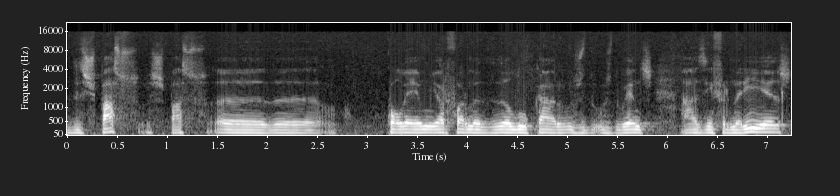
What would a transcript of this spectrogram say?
de espaço, espaço uh, de, qual é a melhor forma de alocar os, os doentes às enfermarias,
